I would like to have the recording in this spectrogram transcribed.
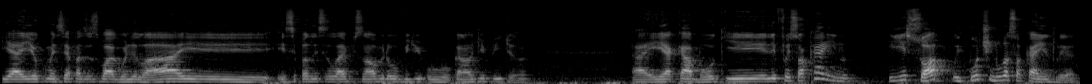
E aí eu comecei a fazer os bagulho lá e esse Pandelicia Lives, por sinal, virou o, vídeo, o canal de vídeos, né? Aí acabou que ele foi só caindo. E só e continua só caindo, tá ligado?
